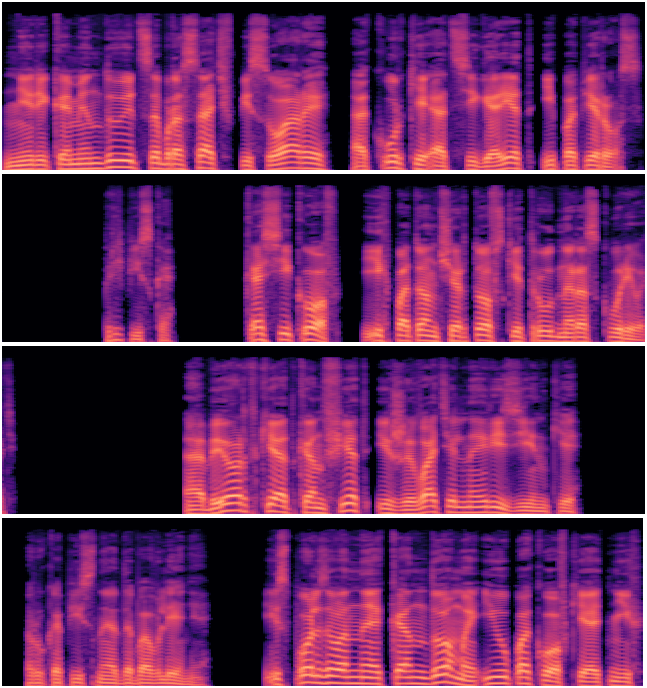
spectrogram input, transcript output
Не рекомендуется бросать в писсуары окурки от сигарет и папирос. Приписка. Косяков, их потом чертовски трудно раскуривать. Обертки от конфет и жевательной резинки. Рукописное добавление. Использованные кондомы и упаковки от них,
